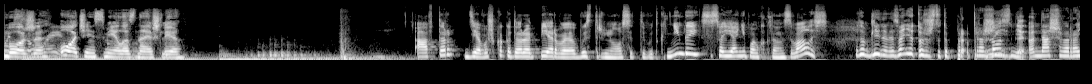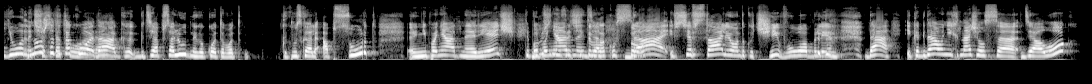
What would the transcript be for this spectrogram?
Боже, очень смело, знаешь ли. Автор, девушка, которая первая выстрелила с этой вот книгой со своей, я не помню, как она называлась. Ну, там длинное название тоже что-то про, про Ну, жизнь нашего района. Ну, что-то такое, да, г- где абсолютный какой-то вот как мы сказали, абсурд, э, непонятная речь, Ты помнишь, дело. кусок? Да, и все встали, он такой, чего, блин? Да, и когда у них начался диалог,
